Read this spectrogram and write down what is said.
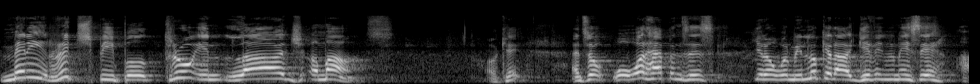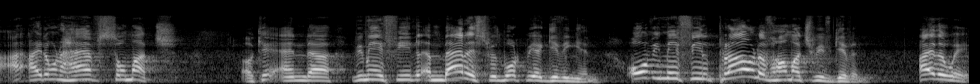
Many rich people threw in large amounts. Okay? And so, well, what happens is, you know, when we look at our giving, we may say, I, I don't have so much. Okay? And uh, we may feel embarrassed with what we are giving in. Or we may feel proud of how much we've given. Either way.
